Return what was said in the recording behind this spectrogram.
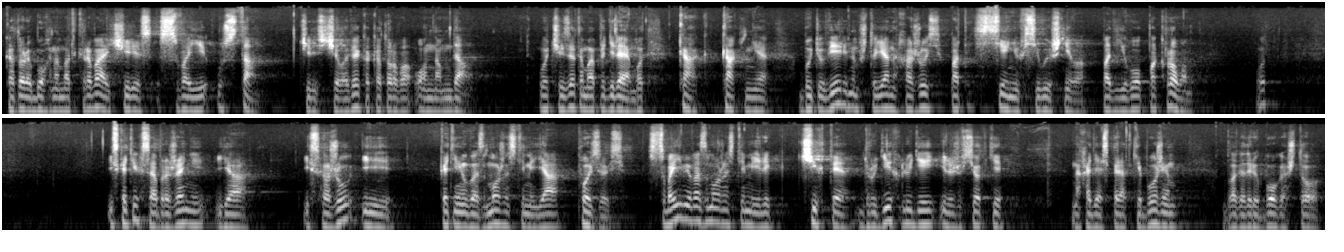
который Бог нам открывает через свои уста, через человека, которого Он нам дал – вот через это мы определяем, вот как, как мне быть уверенным, что я нахожусь под сенью Всевышнего, под Его покровом. Вот из каких соображений я исхожу и какими возможностями я пользуюсь. Своими возможностями или чьих-то других людей, или же все-таки, находясь в порядке Божьем, благодарю Бога, что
